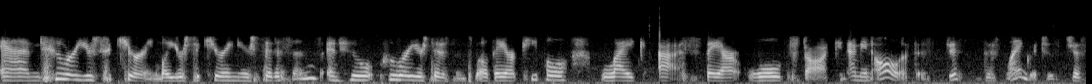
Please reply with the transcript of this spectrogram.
and who are you securing? Well, you're securing your citizens, and who who are your citizens? Well, they are people like us. They are old stock. I mean, all of this just this language is just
